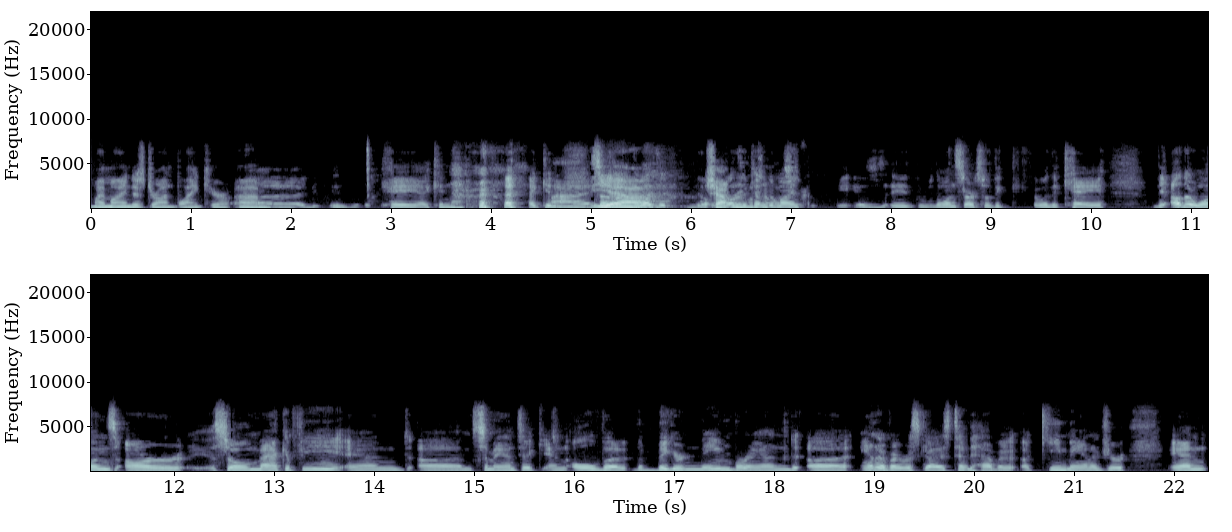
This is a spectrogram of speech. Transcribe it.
my mind is drawn blank here. Um, uh, K, I can, I can. Uh, so yeah. the, the ones that, the ones that come to mind is, is, the one starts with the with a K. The other ones are so McAfee and um, Symantec and all the, the bigger name brand uh, antivirus guys tend to have a, a key manager, and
